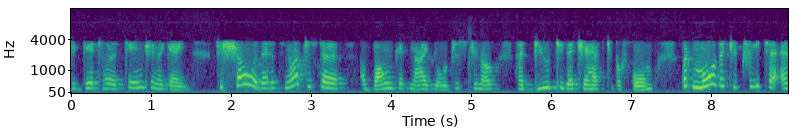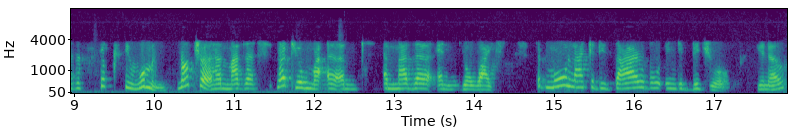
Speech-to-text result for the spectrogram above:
to get her attention again, to show her that it's not just a, a bonk at night or just, you know, her duty that she has to perform, but more that you treat her as a sexy woman, not your, her mother, not your, um, a mother and your wife, but more like a desirable individual, you know?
